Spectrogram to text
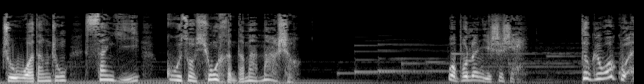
主卧当中三姨故作凶狠的谩骂声：“我不论你是谁，都给我滚，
